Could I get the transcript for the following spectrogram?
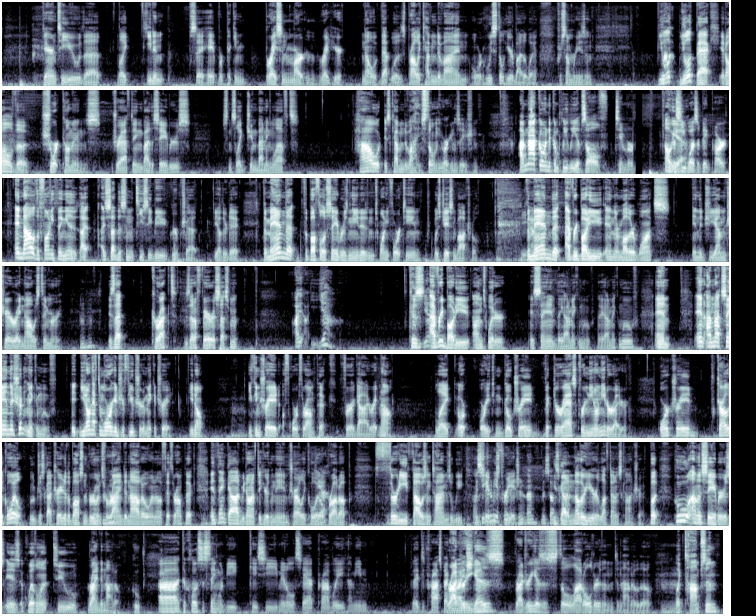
guarantee you that like he didn't say, "Hey, we're picking Bryson Martin right here." No, that was probably Kevin Devine, or who is still here by the way, for some reason. You look, you look back at all the shortcomings drafting by the Sabres since like Jim Benning left. How is Kevin Devine still in the organization? I'm not going to completely absolve Tim Murray Oh yeah. he was a big part. And now the funny thing is, I I said this in the TCB group chat the other day. The man that the Buffalo Sabres needed in 2014 was Jason Botterill. The man that everybody and their mother wants in the GM chair right now is Tim Murray. Mhm. Is that correct? Is that a fair assessment? I yeah. Because Yeah. everybody on Twitter is saying they gotta make a move. They gotta make a move, and and I'm not saying they shouldn't make a move. It, you don't have to mortgage your future to make a trade. You don't. You can trade a fourth round pick for a guy right now, like or or you can go trade Victor Rask for Nino Niederreiter, or trade for Charlie Coyle, who just got traded to the Boston Bruins Mm-hmm. for Ryan Donato and a fifth round pick. And thank God we don't have to hear the name Charlie Coyle Yeah. brought up thirty thousand times a week. On Is he going to be a free Twitter. agent then? This He's got another year left on his contract. But who on the Sabres is equivalent to Ryan Donato? Who? Uh, the closest thing would be Casey Mittelstadt, probably. I mean, the prospect Rodrigues. Rodrigues is still a lot older than Donato, though. Like Thompson.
